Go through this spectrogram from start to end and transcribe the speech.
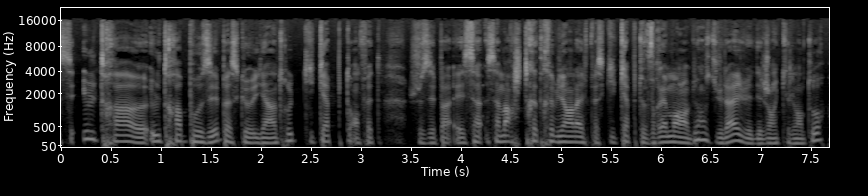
c'est ultra euh, ultra posé parce qu'il y a un truc qui capte en fait, je sais pas, et ça, ça marche très très bien en live parce qu'il capte vraiment l'ambiance du live et des gens qui l'entourent.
